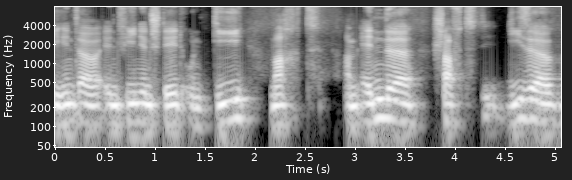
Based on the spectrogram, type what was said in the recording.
die hinter Infineon steht und die macht am Ende, schafft diese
